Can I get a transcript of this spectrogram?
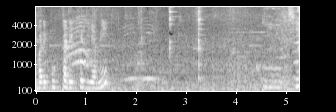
এবারে পুরটা রেখে দিয়ে আমি। নিচ্ছি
